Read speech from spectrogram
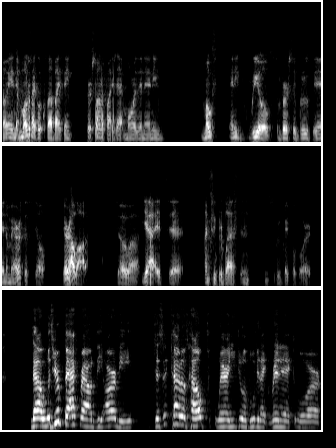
and the motorcycle club I think personifies that more than any most any real subversive group in America still. They're outlaws. So uh, yeah, it's uh, I'm super blessed and super grateful for it. Now, with your background, the army, does it kind of help where you do a movie like Riddick or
